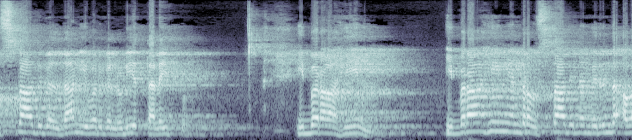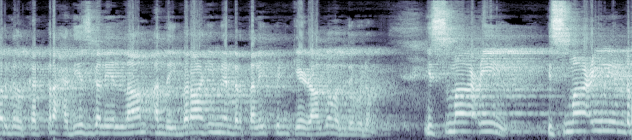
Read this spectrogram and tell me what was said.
உஸ்தாதுகள் தான் இவர்களுடைய தலைப்பு. இப்ராஹிம் இப்ராஹிம் என்ற உஸ்தாதிடம் இருந்து அவர்கள் கற்ற ஹதீஸ்கள் எல்லாம் அந்த இப்ராஹிம் என்ற தலைப்பின் கீழாக வந்துவிடும். இஸ்மாயில் இஸ்மாயில் என்ற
